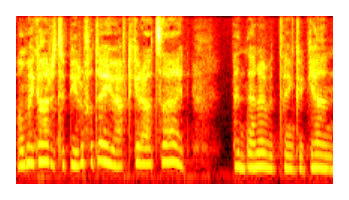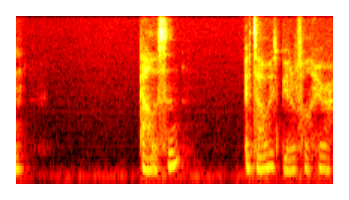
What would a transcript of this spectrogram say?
oh my God, it's a beautiful day. You have to get outside. And then I would think again, Alison, it's always beautiful here.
